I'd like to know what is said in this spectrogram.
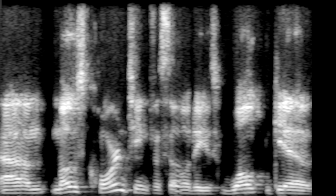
Um, most quarantine facilities won't give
